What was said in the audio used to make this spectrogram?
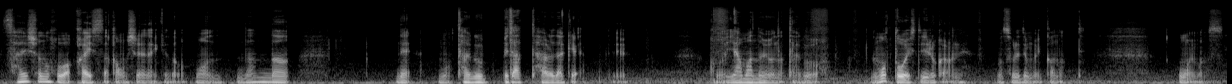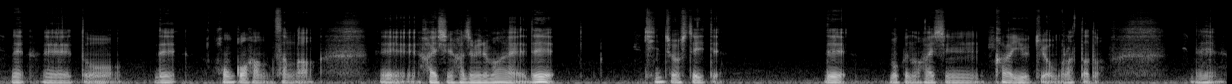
最初の方は書いてたかもしれないけど、もうだんだん、ね、もうタグベタって貼るだけっていう、この山のようなタグを。もっと多い人いるからね。まあ、それでもいいかなって思います。ね。えっ、ー、と、で、香港藩さんが、えー、配信始める前で、緊張していて、で、僕の配信から勇気をもらったと。ね。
